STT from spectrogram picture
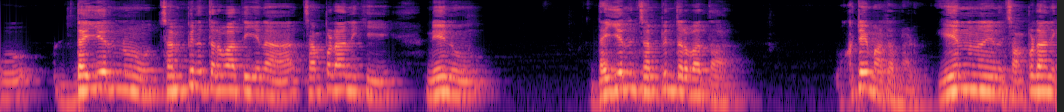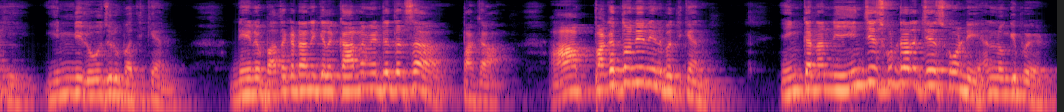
ఓ డయ్యర్ను చంపిన తర్వాత ఈయన చంపడానికి నేను డయ్యర్ను చంపిన తర్వాత ఒకటే మాట అన్నాడు. ఈయన నేను చంపడానికి ఇన్ని రోజులు బతికాను. నేను బతకడానికి గల కారణం ఏంటో తెలుసా? పగ. ఆ పగతోనే నేను బతికాను. ఇంకా నన్ను ఏం చేసుకుంటారో చేసుకోండి అని లొంగిపోయాడు.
